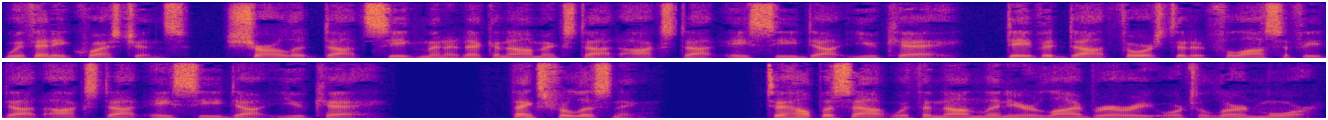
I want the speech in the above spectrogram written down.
with any questions, charlotte.siegmann at economics.ox.ac.uk, david.thorstad at philosophy.ox.ac.uk. Thanks for listening. To help us out with the Nonlinear Library or to learn more,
